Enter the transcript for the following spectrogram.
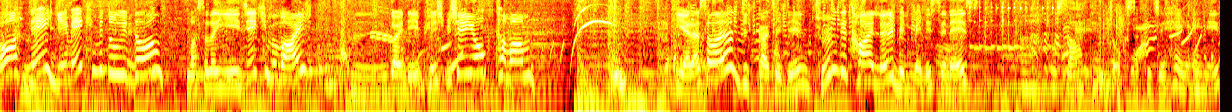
Oh ne? Yemek mi duydum? Masada yiyecek mi var? Hmm, garip. Hiçbir şey yok. Tamam. Yarasalara dikkat edin. Tüm detayları bilmelisiniz. Bu zaten çok sıkıcı. Hey Enes,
